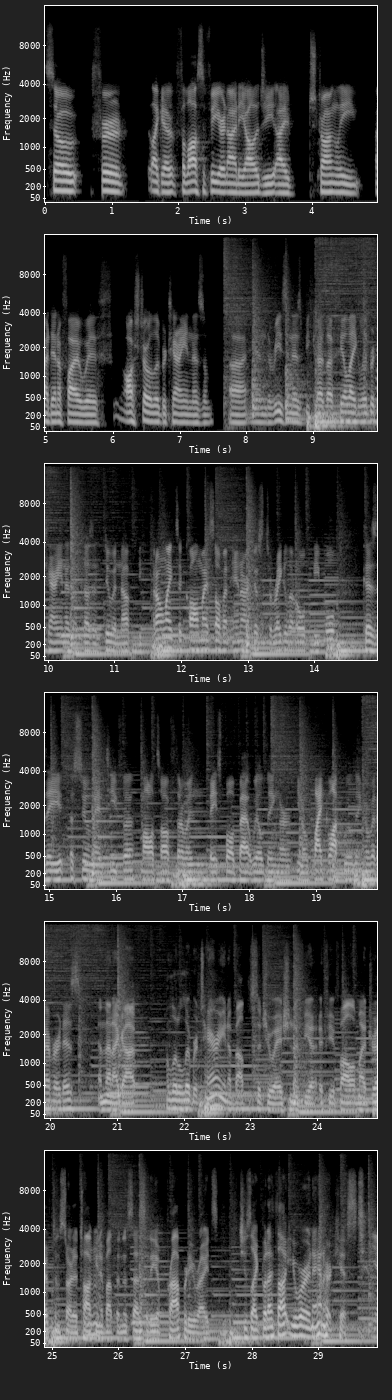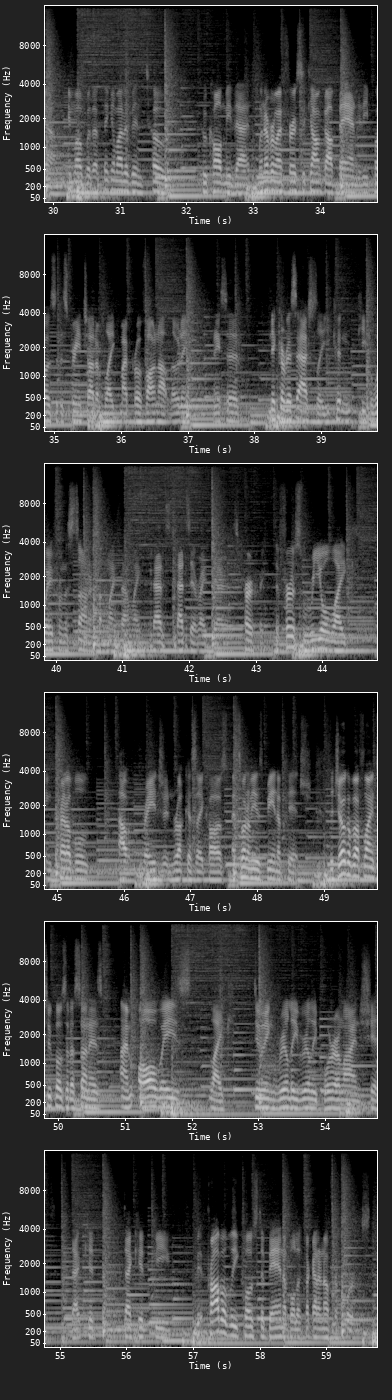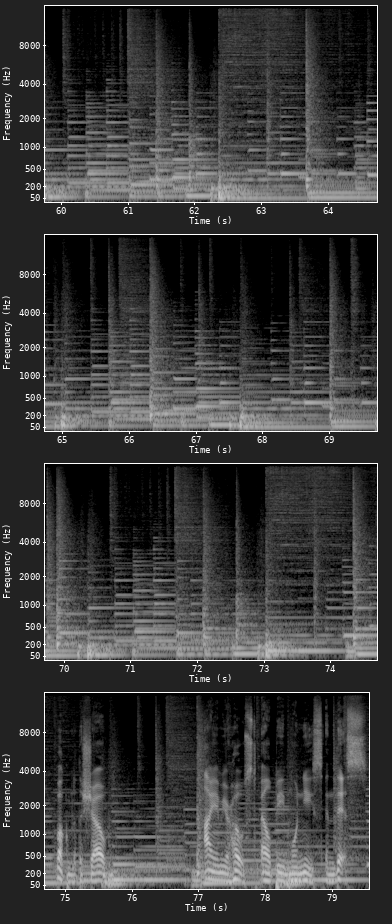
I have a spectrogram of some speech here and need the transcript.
So for like a philosophy or an ideology, I strongly identify with Austro-libertarianism, uh, and the reason is because I feel like libertarianism doesn't do enough. I don't like to call myself an anarchist to regular old people because they assume Antifa, Molotov throwing, baseball bat wielding, or you know bike lock wielding, or whatever it is. And then I got a little libertarian about the situation if you if you follow my drift and started talking Mhm. about the necessity of property rights. She's like, "But I thought you were an anarchist." Yeah, came up with. I think it might have been Toad who called me that. Whenever my first account got banned, and he posted a screenshot of like my profile not loading, and he said, "Nicholas Ashley, you couldn't keep away from the sun" or something like that. I'm like, that's that's it right there. It's perfect. The first real like incredible outrage and ruckus I caused. I told him he was being a bitch. The joke about flying too close to the sun is I'm always like doing really really borderline shit that could that could be probably close to bannable if I got enough reports. Welcome to the show. I am your host, LB Moniz, and this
